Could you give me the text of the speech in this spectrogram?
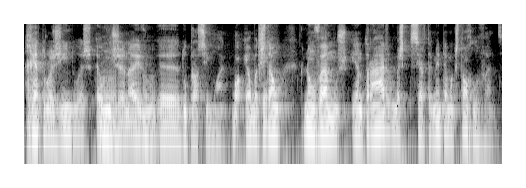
retroagindo-as a 1 uhum. de janeiro uhum. uh, do próximo ano. Bom, é uma Sim. questão que não vamos entrar, mas que certamente é uma questão relevante.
